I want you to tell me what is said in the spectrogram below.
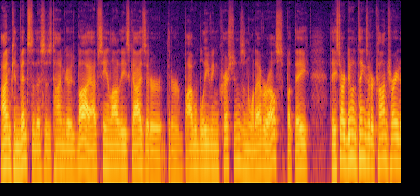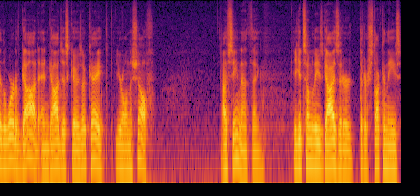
I'm convinced of this as time goes by. I've seen a lot of these guys that are that are Bible believing Christians and whatever else, but they they start doing things that are contrary to the Word of God, and God just goes, "Okay, you're on the shelf." I've seen that thing. You get some of these guys that are that are stuck in these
